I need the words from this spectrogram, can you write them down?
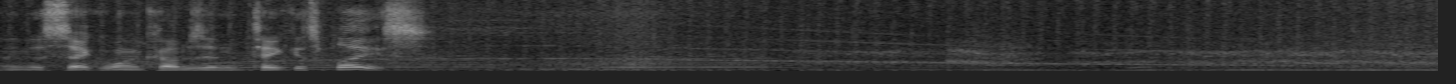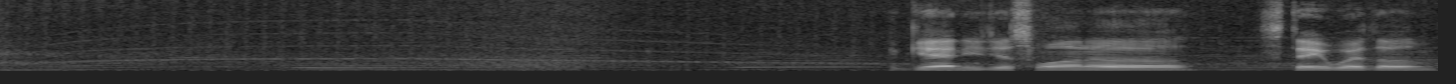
and the second one comes in to take its place. Again, you just want to stay with them.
